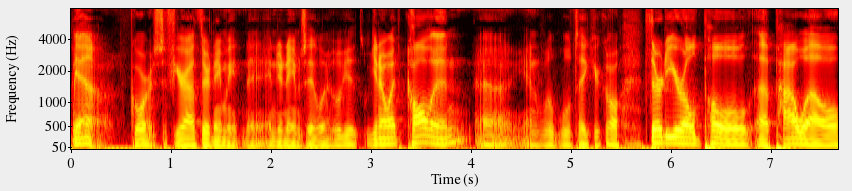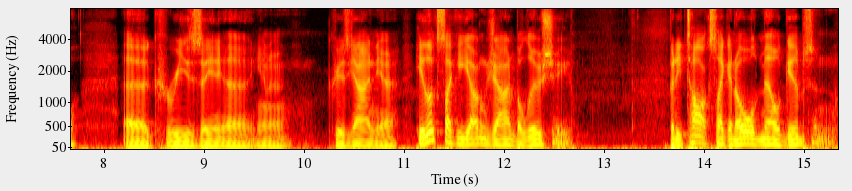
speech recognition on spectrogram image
Yeah, course. If you're out there name and your name's Hitler, you know what? Call in uh, and we'll we'll take your call. Thirty year old Pole, uh, Powell, uh, uh, you know, Krizyania. He looks like a young John Belushi, but he talks like an old Mel Gibson.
